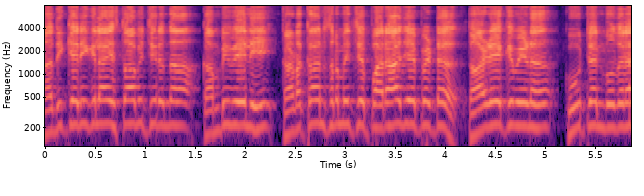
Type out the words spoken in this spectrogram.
നദിക്കരികിലായി സ്ഥാപിച്ചിരുന്ന കമ്പിവേലി കടക്കാൻ ശ്രമിച്ച് പരാജയപ്പെട്ട് താഴേക്ക് വീണ് കൂറ്റൻ മുതല.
